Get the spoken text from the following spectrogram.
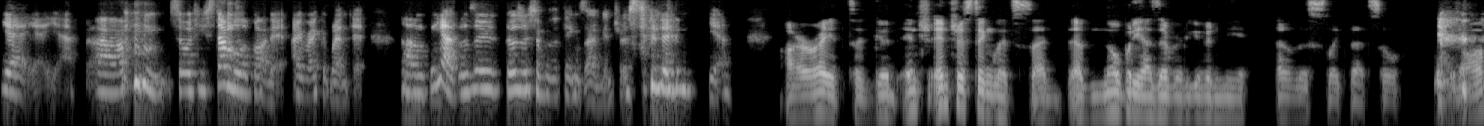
Yeah, yeah, yeah. Um, so if you stumble upon it, I recommend it. Um, but yeah, those are those are some of the things I'm interested in. Yeah. All right, a good, in- interesting list. I, uh, nobody has ever given me a list like that. So, you know,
